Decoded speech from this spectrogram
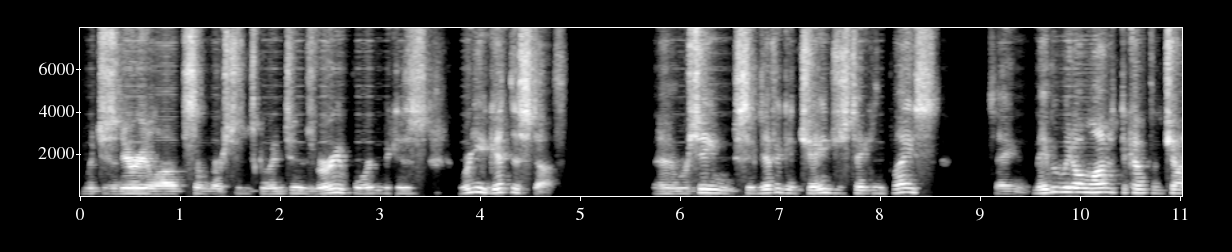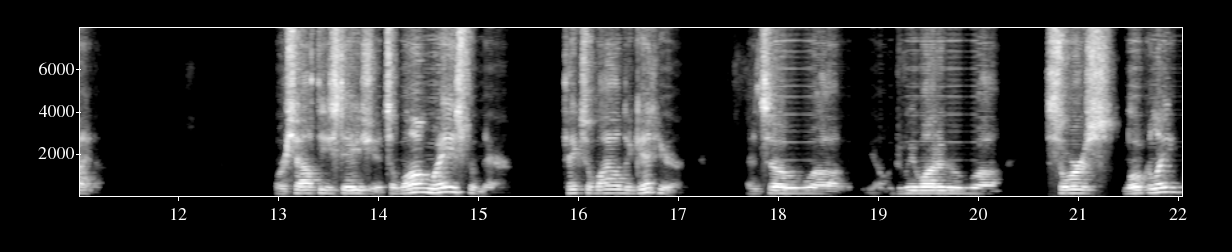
which is an area a lot of some of our students go into, is very important because where do you get this stuff? And we're seeing significant changes taking place saying maybe we don't want it to come from China or Southeast Asia. It's a long ways from there. It takes a while to get here. And so, uh, you know, do we want to uh, source locally?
